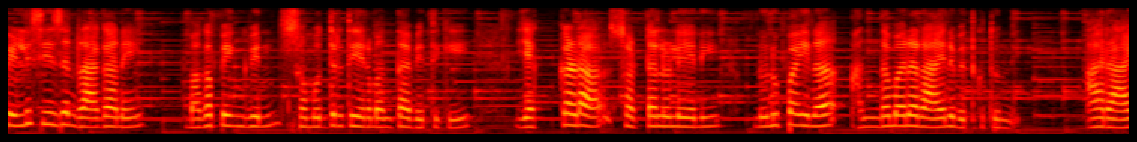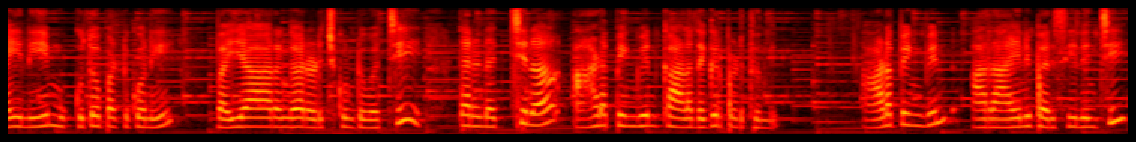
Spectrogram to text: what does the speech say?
పెళ్ళి సీజన్ రాగానే మగ పెంగ్విన్ సముద్ర తీరమంతా వెతికి ఎక్కడ సొట్టలు లేని నునుపైన అందమైన రాయిని వెతుకుతుంది. ఆ రాయిని ముక్కుతో పట్టుకొని బయ్యారంగా నడుచుకుంటూ వచ్చి తన నచ్చిన ఆడ పెంగ్విన్ కాళ్ళ దగ్గర పెడుతుంది. ఆడ పెంగ్విన్ ఆ రాయిని పరిశీలించి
